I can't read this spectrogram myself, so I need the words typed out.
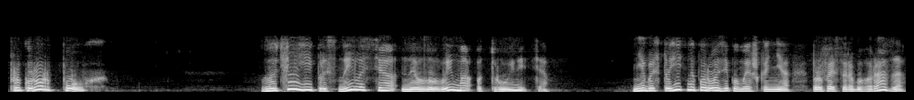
прокурор Повх? Вночі їй приснилася невловима отруйниця. Ніби стоїть на порозі помешкання професора Богораза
